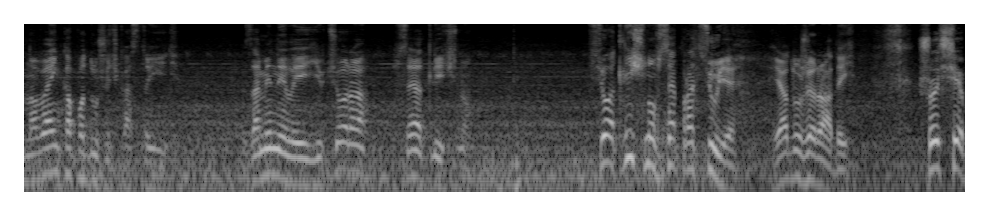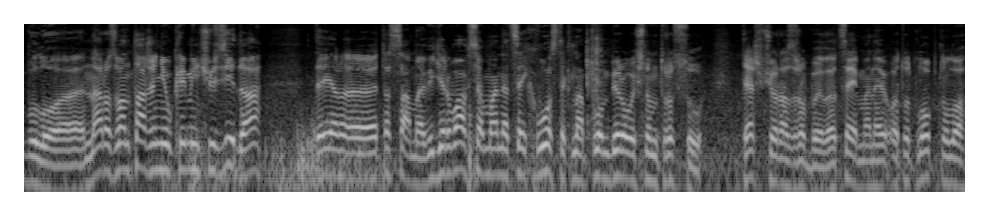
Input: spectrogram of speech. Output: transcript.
новенька подушечка стоїть. Замінили її вчора, все отлично. Все отлично, все працює. Я дуже радий. Що ще було? На розвантаженні у Кремінчузі, да, де я е, те саме, відірвався в мене цей хвостик на пломбіровочному тросу. Теж вчора зробили. Оцей мене отут лопнуло.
